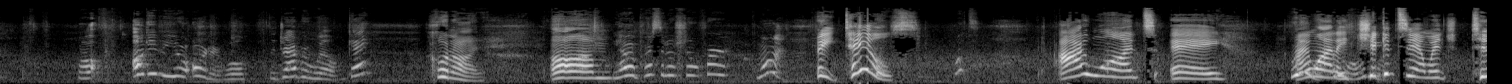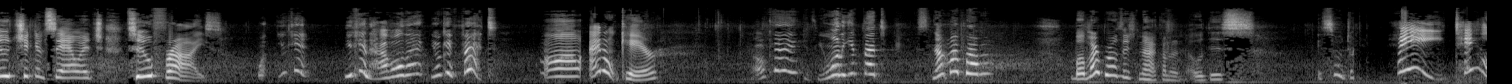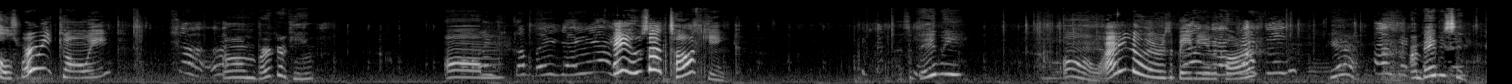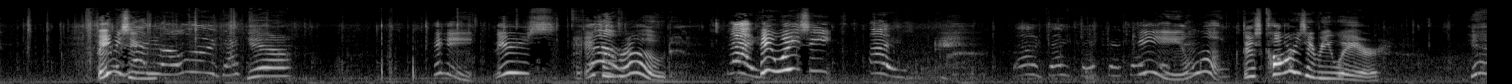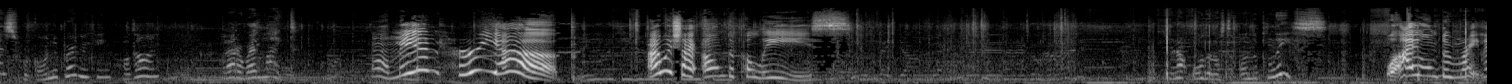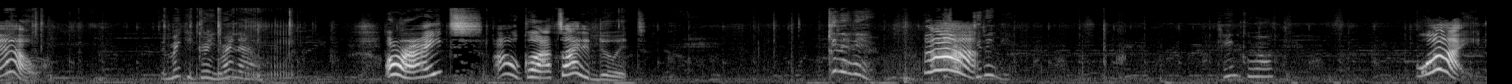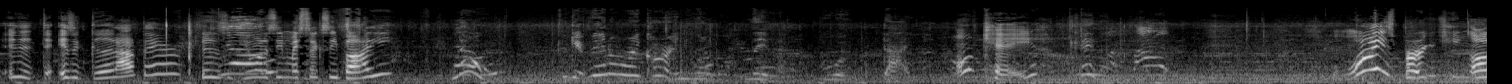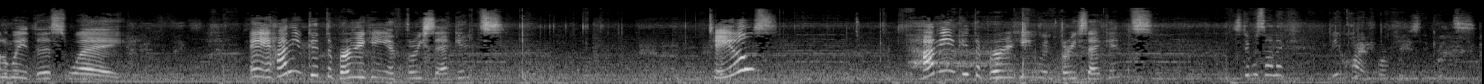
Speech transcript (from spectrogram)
Well, I'll give you your order. Well, the driver will. Okay? Hold on. Um, You have a personal chauffeur. Come on. hey, Tails! What? I want a I Ooh, want ooh, a ooh. chicken sandwich, two chicken sandwich, two fries. What? You can't. You can't have all that. You'll get fat. Um, I don't care. Okay. If you want to get fat, it's not my problem. But my brother's not gonna know this. It's so dark. Hey, Tails, where are we going? Um, Burger King. Um, hey, who's that talking? That's a baby. Oh, I didn't know there was a baby in the car. Yeah. I'm babysitting. Babysitting. Yeah. Hey, there's there's a road. Hey, why is he? Hey, look, there's cars everywhere. Yes, we're going to Burger King. Hold on. We got a red light. Oh man, hurry up! I wish I owned the police. You're not old enough to own the police. Well, I own them right now. Then make it green right now. All right, I'll go outside and do it. Get in there. Ah! Get in here. Can't go out there. Why? Is it is it good out there? Cause you want to see my sexy body? No. You get ran over by a car and you won't live. You will die. Okay. Okay then. Why is Burger King all the way this way? Hey, how do you get to Burger King in three seconds? Tails? How do you get to Burger King in three seconds? Stupid Sonic, be quiet for a few seconds.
